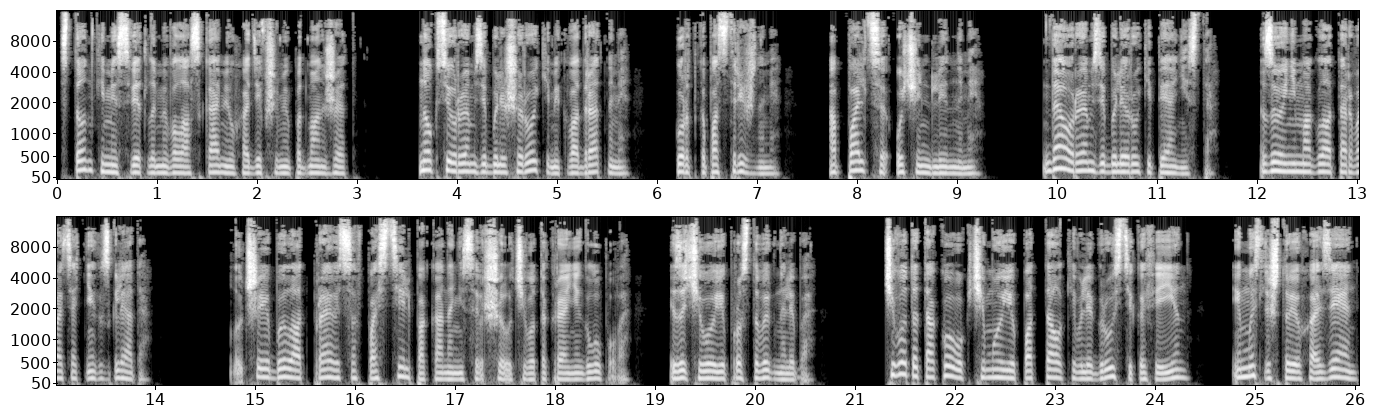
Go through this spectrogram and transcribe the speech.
с тонкими светлыми волосками, уходившими под манжет. Ногти у Рэмзи были широкими, квадратными, коротко подстриженными — а пальцы очень длинными. Да, у Рэмзи были руки пианиста. Зоя не могла оторвать от них взгляда. Лучше ей было отправиться в постель, пока она не совершила чего-то крайне глупого, из-за чего ее просто выгнали бы. Чего-то такого, к чему ее подталкивали грусть и кофеин, и мысли, что ее хозяин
